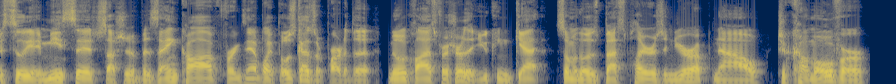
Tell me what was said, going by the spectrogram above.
Vasilije Micic, Sasha Vezenkov, for example. Like those guys are part of the middle class for sure. That you can get some of those best players in Europe now to come over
